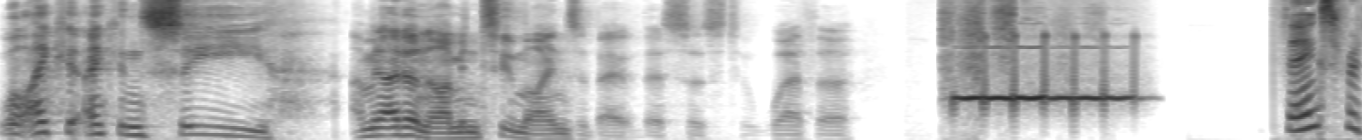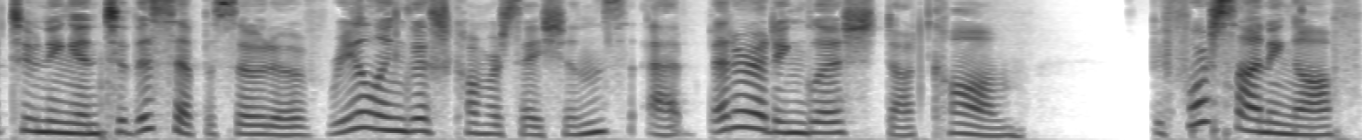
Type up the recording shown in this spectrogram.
Well, I can, I can see. I mean, I don't know. I'm in two minds about this as to whether. Thanks for tuning in to this episode of Real English Conversations at betteratenglish.com. Before signing off,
